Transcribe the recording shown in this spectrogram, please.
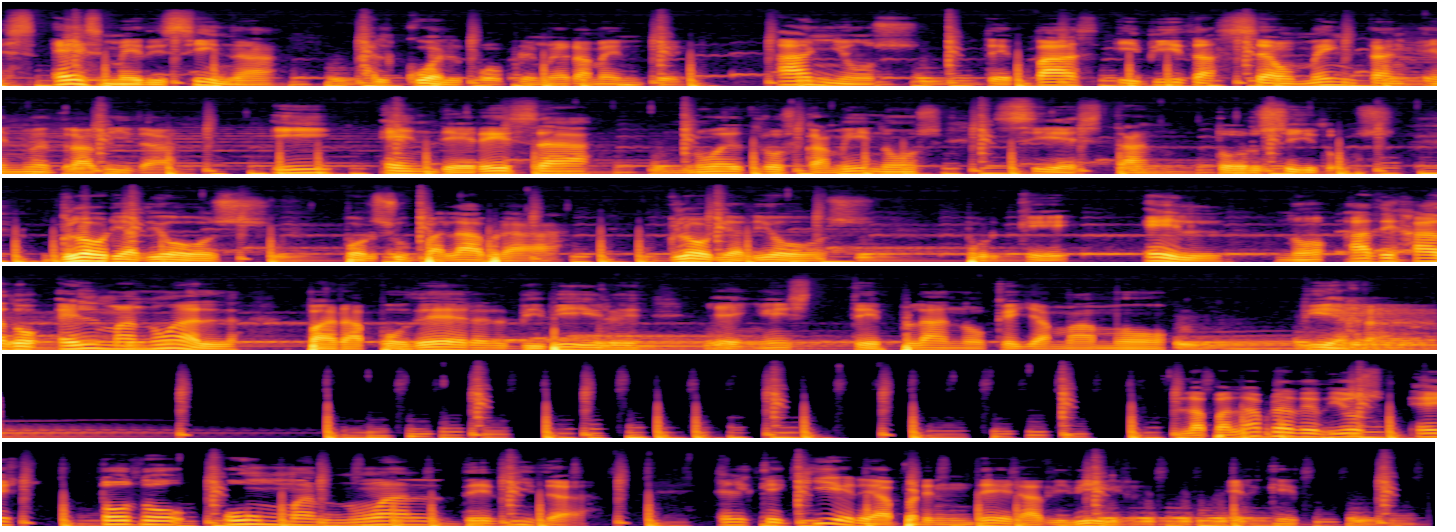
Es, es medicina al cuerpo primeramente años de paz y vida se aumentan en nuestra vida y endereza nuestros caminos si están torcidos. Gloria a Dios por su palabra, gloria a Dios porque Él nos ha dejado el manual para poder vivir en este plano que llamamos tierra. La palabra de Dios es todo un manual de vida. El que quiere aprender a vivir, el que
